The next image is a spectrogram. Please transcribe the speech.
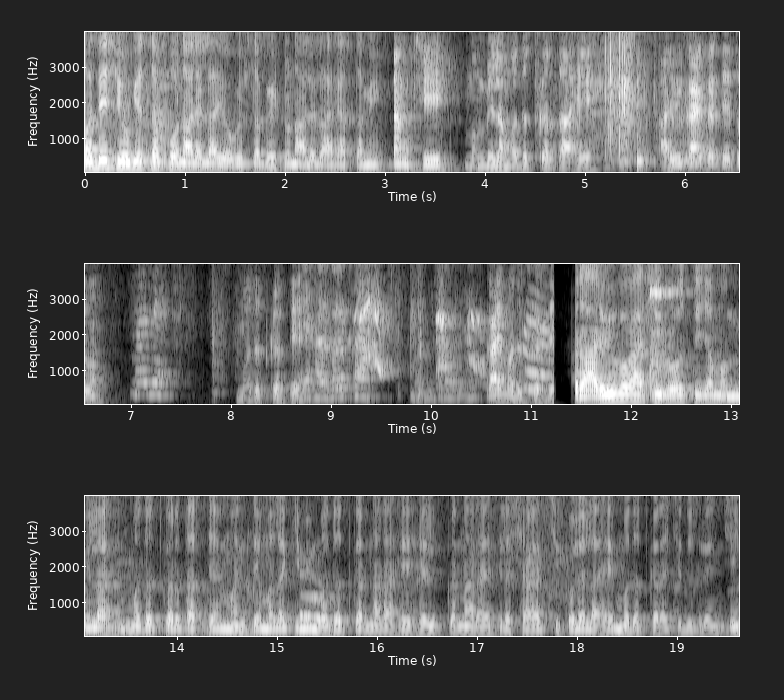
मध्येच योगेशचा फोन आलेला योगेशला भेटून आलेलो आहे आता मी. आमची मम्मीला मदत करत आहे. आरवी काय करते तू? मदत. करते? काय मदत करते? तर आरवी बघा अशी रोज तिच्या मम्मीला मदत करत असते. म्हणते मला की मी मदत करणार आहे हेल्प करणार आहे. तिला शाळेत शिकवलेलं आहे मदत करायची दुसऱ्यांची.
